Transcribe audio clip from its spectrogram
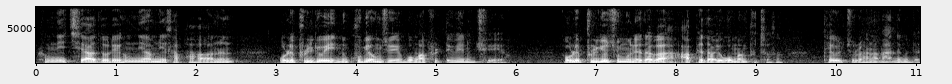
흠리 치아돌의 흠리함리 사파하는 원래 불교에 있는 구병주예요. 몸 아플 때 외는 주예요. 원래 불교 주문에다가 앞에다 요것만 붙여서 태울주를 하나 만든 건데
